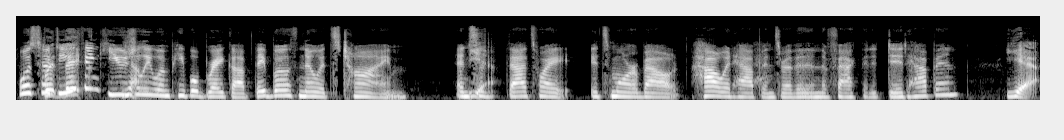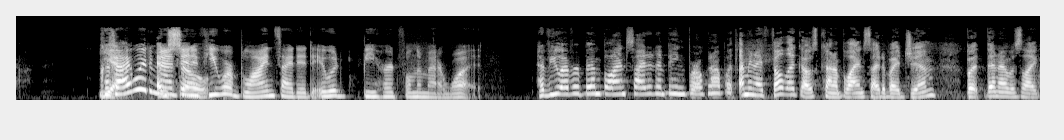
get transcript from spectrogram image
well, so But do you they- think usually when people break up, they both know it's time, and so Yeah. that's why it's more about how it happens rather than the fact that it did happen? Yeah. Because Yeah. I would imagine so- if you were blindsided, it would be hurtful no matter what. Have you ever been blindsided and being broken up with? I mean, I felt like I was kind of blindsided by Jim, but then I was like,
